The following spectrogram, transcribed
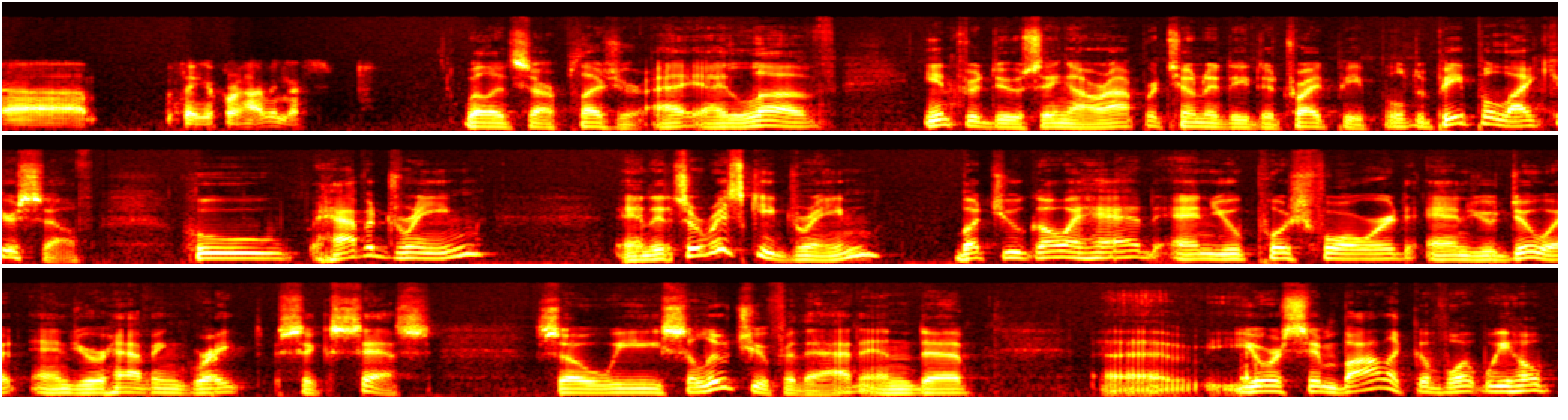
uh, thank you for having us. Well, it's our pleasure. I, I love introducing our opportunity to Detroit people to people like yourself who have a dream, and it's a risky dream, but you go ahead and you push forward and you do it, and you're having great success. So we salute you for that, and uh, uh, you're symbolic of what we hope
